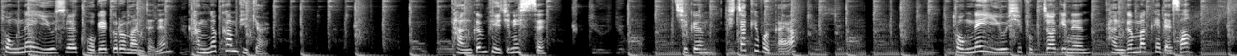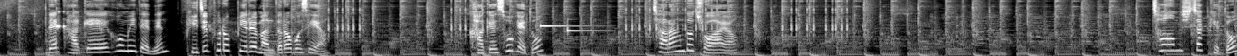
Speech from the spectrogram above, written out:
동네 이웃을 고객으로 만드는 강력한 비결. 당근 비즈니스. 지금 시작해 볼까요? 동네 이웃이 북적이는 당근마켓에서 내 가게의 홈이 되는 비즈 프로필을 만들어 보세요. 가게 소개도 자랑도 좋아요. 처음 시작해도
